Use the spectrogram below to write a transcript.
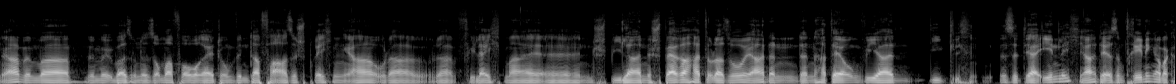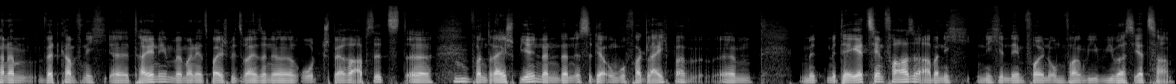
Ja, wenn wir, wenn wir über so eine Sommervorbereitung, Winterphase sprechen, ja, oder, oder vielleicht mal äh, ein Spieler eine Sperre hat oder so, ja, dann, dann hat er irgendwie ja die, das ist ja ähnlich, ja, der ist im Training, aber kann am Wettkampf nicht äh, teilnehmen. Wenn man jetzt beispielsweise eine Rotsperre absitzt äh, mhm. von drei Spielen, dann, dann ist es ja irgendwo vergleichbar ähm, mit, mit der jetzigen Phase, aber nicht, nicht in dem vollen Umfang, wie, wie wir es jetzt haben.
